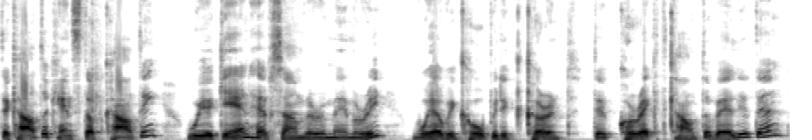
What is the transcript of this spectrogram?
the counter can stop counting. We again have somewhere a memory where we copy the current, the correct counter value then.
